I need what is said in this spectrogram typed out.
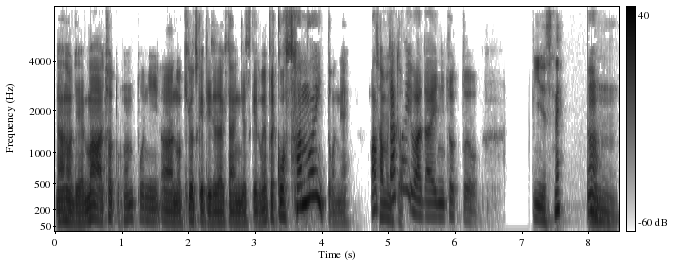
なので、まあ、ちょっと本当に、あの、気をつけていただきたいんですけども、やっぱりこう、寒いとね、あったかい話題にちょっと、いいですね。うんん。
